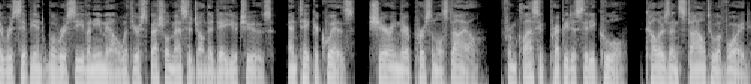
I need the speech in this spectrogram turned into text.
The recipient will receive an email with your special message on the day you choose, and take a quiz, sharing their personal style, from classic preppy to city cool, colors and style to avoid,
